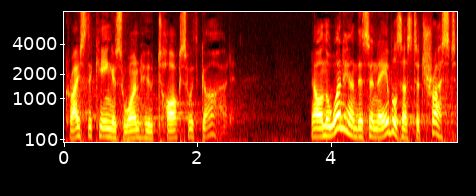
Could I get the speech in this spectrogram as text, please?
Christ the King is one who talks with God. Now, on the one hand, this enables us to trust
